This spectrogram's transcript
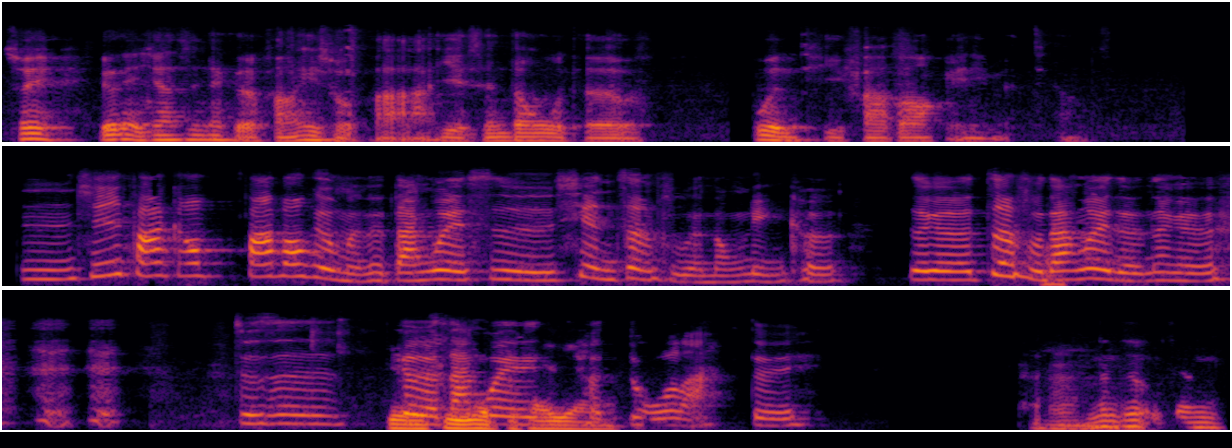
所以有点像是那个防疫所把野生动物的问题发包给你们这样子。嗯，其实发高发包给我们的单位是县政府的农林科，这个政府单位的那个 就是各个单位很多啦，对，啊，那这这样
